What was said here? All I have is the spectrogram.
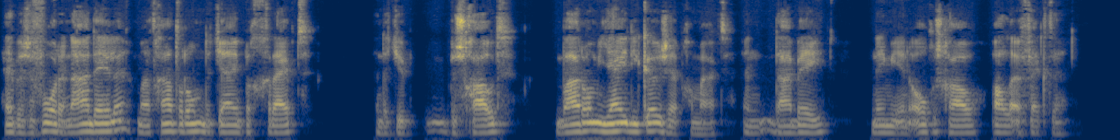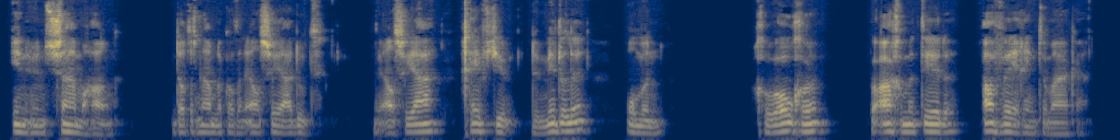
hebben ze voor- en nadelen. Maar het gaat erom dat jij begrijpt en dat je beschouwt waarom jij die keuze hebt gemaakt. En daarbij neem je in ogenschouw alle effecten in hun samenhang. Dat is namelijk wat een LCA doet. Een LCA geeft je de middelen om een gewogen, beargumenteerde afweging te maken.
